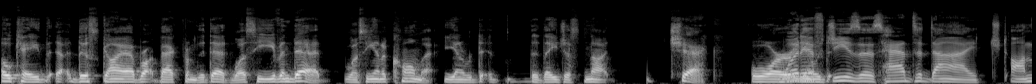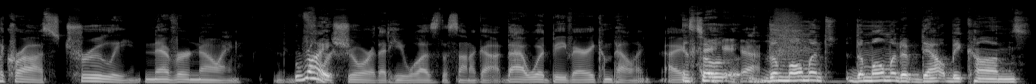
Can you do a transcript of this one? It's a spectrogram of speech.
okay, th- this guy I brought back from the dead, was he even dead? Was he in a coma? You know, did, did they just not check? Or what know, if d- Jesus had to die on the cross, truly never knowing for Right. sure that he was the Son of God? That would be very compelling. I and so yeah. the moment the moment of doubt becomes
